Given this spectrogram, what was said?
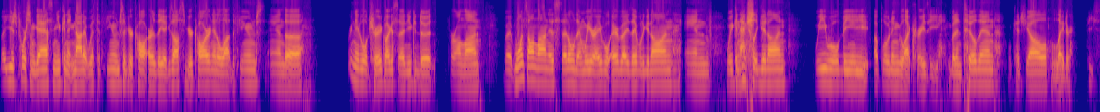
but you just pour some gas and you can ignite it with the fumes of your car or the exhaust of your car, and it'll light the fumes. And uh, pretty neat little trick. Like I said, you can do it for online. But once online is settled and we are able, everybody's able to get on and we can actually get on, we will be uploading like crazy. But until then, we'll catch y'all later. Peace.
